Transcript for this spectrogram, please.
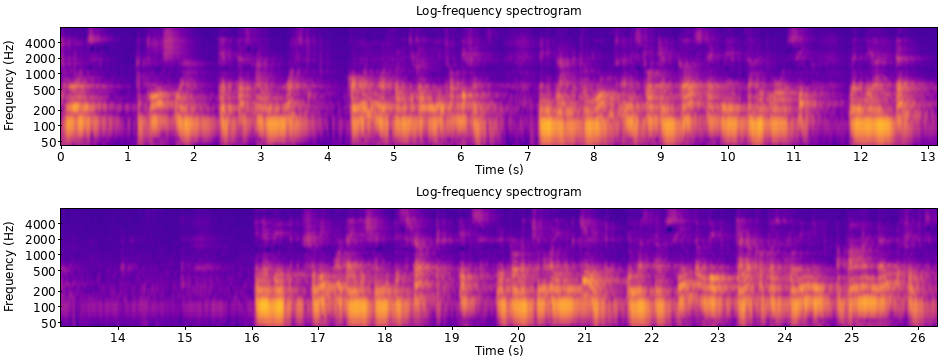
Thorns, acacia, cactus are the most common morphological means of defense. Many plants produce and store chemicals that make the herbivores sick when they are eaten inhibit feeding or digestion, disrupt its reproduction or even kill it. You must have seen the weed Calotropis growing in abandoned fields.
